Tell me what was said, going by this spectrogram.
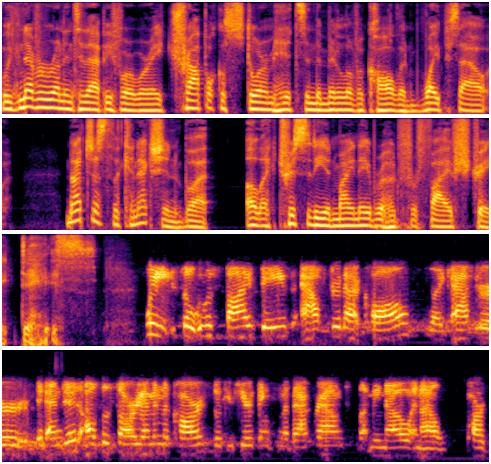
We've never run into that before where a tropical storm hits in the middle of a call and wipes out not just the connection, but electricity in my neighborhood for five straight days. Wait, so it was five days after that call, like after it ended. Also, sorry, I'm in the car, so if you hear things in the background, let me know and I'll park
